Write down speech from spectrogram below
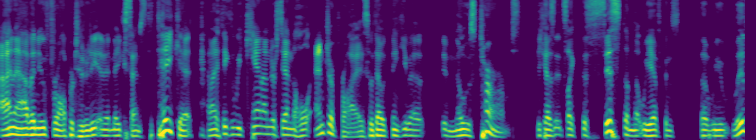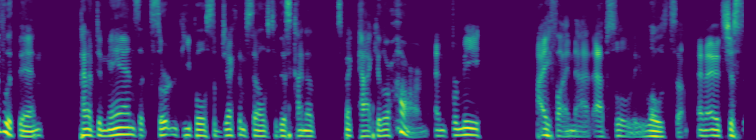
an avenue for opportunity and it makes sense to take it. And I think we can't understand the whole enterprise without thinking about in those terms because it's like the system that we have cons- that we live within kind of demands that certain people subject themselves to this kind of spectacular harm. And for me, I find that absolutely loathsome. And it's just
